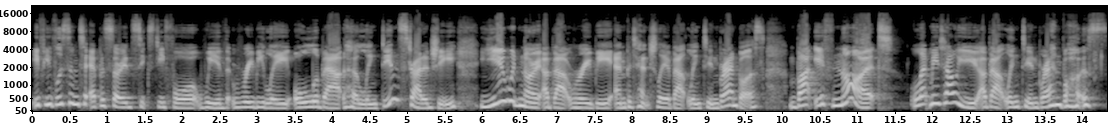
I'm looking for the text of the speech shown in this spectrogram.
If you've listened to episode 64 with Ruby Lee, all about her LinkedIn strategy, you would know about Ruby and potentially about LinkedIn Brand Boss. But if not, let me tell you about LinkedIn Brand Boss.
